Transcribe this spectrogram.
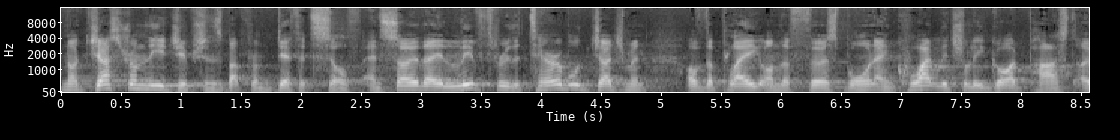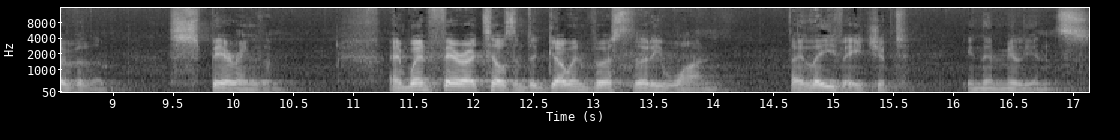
not just from the Egyptians, but from death itself. And so they lived through the terrible judgment of the plague on the firstborn, and quite literally, God passed over them, sparing them. And when Pharaoh tells them to go in verse 31, they leave Egypt in their millions.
